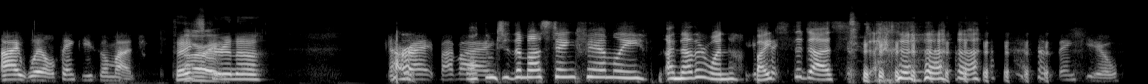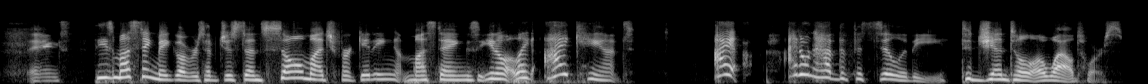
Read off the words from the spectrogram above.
I will. Thank you so much. Thanks, All right. Corinna. All right. Bye bye. Welcome to the Mustang family. Another one bites the dust. Thank you. Thanks. These Mustang makeovers have just done so much for getting Mustangs. You know, like I can't, I, I don't have the facility to gentle a wild horse.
